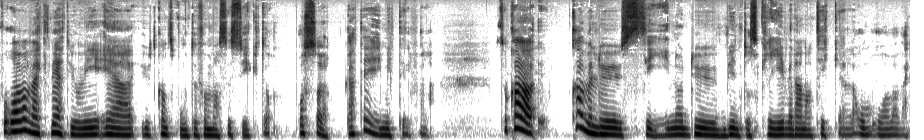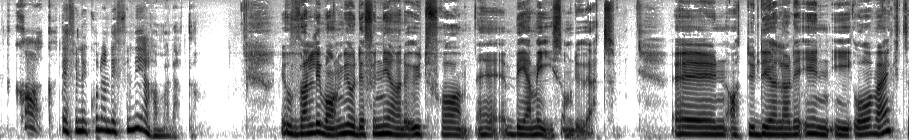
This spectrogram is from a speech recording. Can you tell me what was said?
For overvekt vet jo vi er utgangspunktet for masse sykdom. Også dette er i mitt tilfelle. Så hva, hva vil du si når du begynte å skrive den artikkelen om overvekt? Hva, definer, hvordan definerer man dette? Det er jo veldig vanlig å definere det ut fra eh, BMI, som du vet. Eh, at du deler det inn i overvekt,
